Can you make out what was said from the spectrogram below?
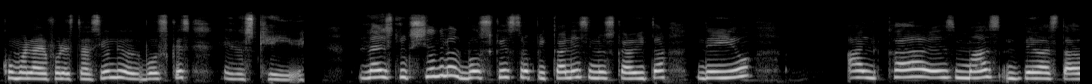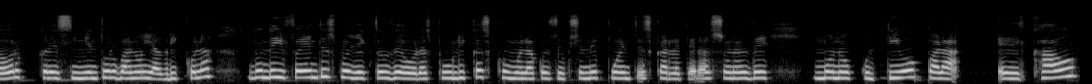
como a la deforestación de los bosques en los que vive. La destrucción de los bosques tropicales en los que habita debido al cada vez más devastador crecimiento urbano y agrícola, donde diferentes proyectos de obras públicas como la construcción de puentes, carreteras, zonas de monocultivo para el cao,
